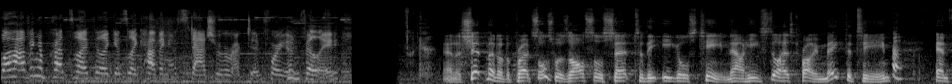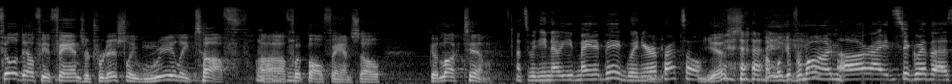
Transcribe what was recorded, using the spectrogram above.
Well, having a pretzel, I feel like, is like having a statue erected for you in Philly. And a shipment of the pretzels was also sent to the Eagles team. Now, he still has to probably make the team. And Philadelphia fans are traditionally really tough uh, football fans. So good luck, Tim. That's when you know you've made it big, when you're a pretzel. Yes, I'm looking for mine. All right, stick with us.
